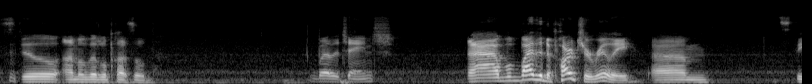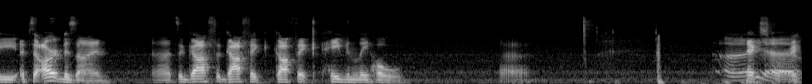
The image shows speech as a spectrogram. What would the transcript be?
Still, I'm a little puzzled. By the change. Uh, well, by the departure, really. Um, it's the it's the art design. Uh, it's a gothic, gothic, gothic Havenly Hold. Uh, Uh, Next yeah, story.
